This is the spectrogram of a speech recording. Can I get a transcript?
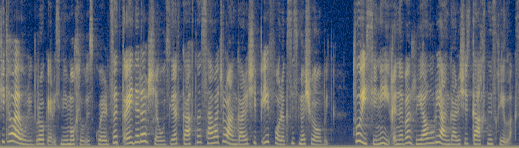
თითოეული ბროკერის მიმოხილვის გვერდზე ტრეიდერებს შეუძლიათ გახსნან სავაჭრო ანგარიში P-Forex-ის მეშვეობით. თუ ისინი იყენებენ რეალური ანგარიშის გახსნის ღილაკს.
